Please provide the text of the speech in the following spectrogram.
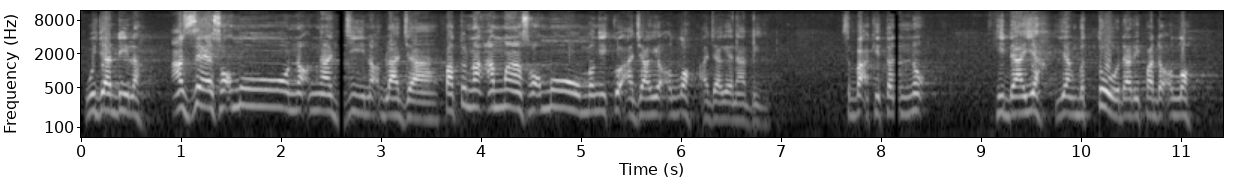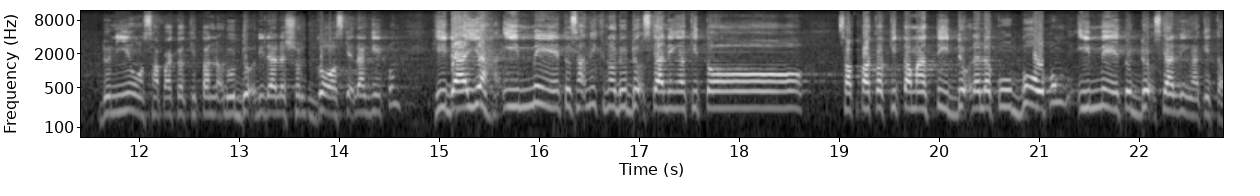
Wujadilah azal sokmu nak ngaji, nak belajar. Lepas tu nak amal sokmu mengikut ajaran Allah, ajaran Nabi. Sebab kita nak hidayah yang betul daripada Allah. Dunia sampai ke kita nak duduk di dalam syurga sikit lagi pun. Hidayah email tu saat ni kena duduk sekali dengan kita. Sampai kita mati duduk dalam kubur pun, email tu duduk sekali dengan kita.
